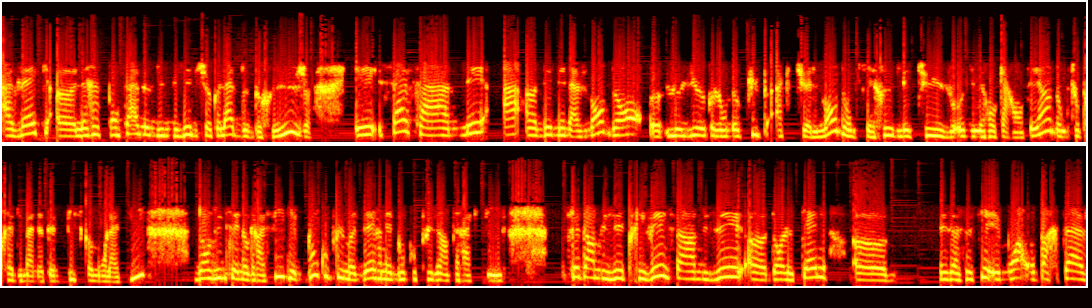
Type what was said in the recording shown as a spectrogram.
avec les responsables du musée du chocolat de Bruges. Et ça, ça a amené à un déménagement dans le lieu que l'on occupe actuellement, donc qui est rue de l'Étuve au numéro 41, donc tout près du Manhattan Peace comme on l'a dit, dans une scénographie qui est beaucoup plus moderne et beaucoup plus interactive. C'est un musée privé, c'est un musée euh, dans lequel euh, mes associés et moi, on partage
